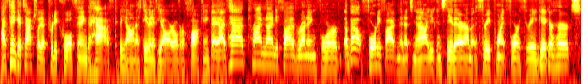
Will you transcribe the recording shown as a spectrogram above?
I think it's actually a pretty cool thing to have, to be honest, even if you are overclocking. Okay, I've had Prime 95 running for about 45 minutes now. You can see there I'm at 3.43 gigahertz.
